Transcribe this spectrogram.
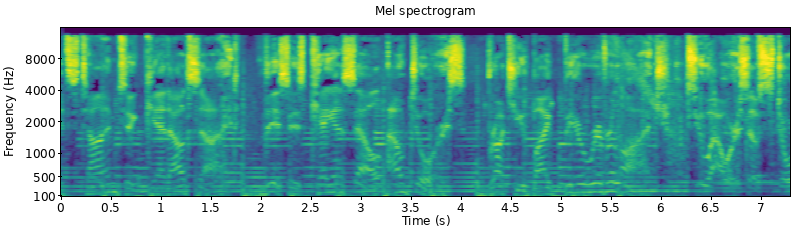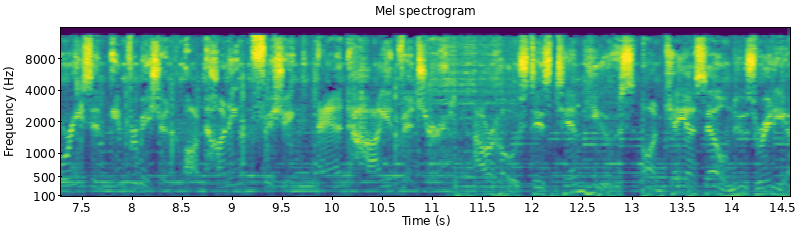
It's time to get outside. This is KSL Outdoors, brought to you by Bear River Lodge. Two hours of stories and information on hunting, fishing, and high adventure. Our host is Tim Hughes on KSL News Radio.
